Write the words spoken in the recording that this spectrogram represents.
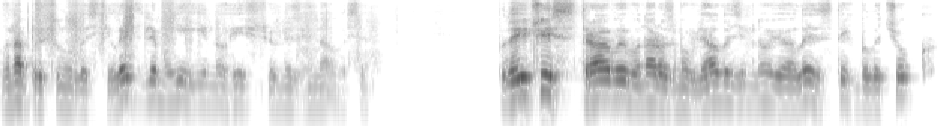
вона присунула стілець для моєї ноги, що не згиналася. Подаючись страви, вона розмовляла зі мною, але з тих балачок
